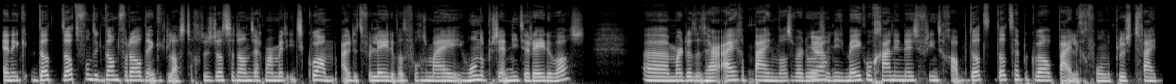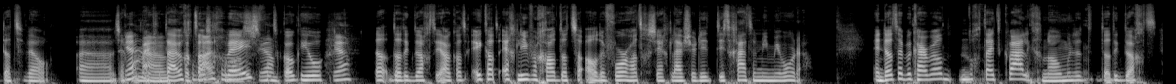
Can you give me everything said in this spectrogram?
en ik, dat, dat vond ik dan vooral denk ik lastig. Dus dat ze dan zeg maar met iets kwam uit het verleden... wat volgens mij 100% niet de reden was. Uh, maar dat het haar eigen pijn was... waardoor ja. ze niet mee kon gaan in deze vriendschap. Dat, dat heb ik wel pijnlijk gevonden. Plus het feit dat ze wel uh, zeg maar ja, mijn getuige, was geweest. Ja. Vond ik ook heel... Dat, dat ik dacht, ja, ik had, ik had echt liever gehad... dat ze al ervoor had gezegd... luister, dit, dit gaat hem niet meer worden. En dat heb ik haar wel nog tijd kwalijk genomen. Dat, dat ik dacht...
